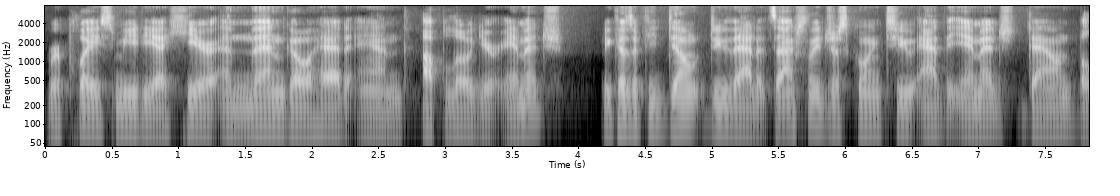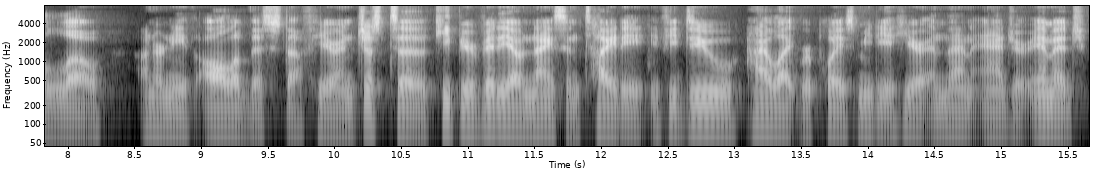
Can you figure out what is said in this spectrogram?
replace media here and then go ahead and upload your image because if you don't do that, it's actually just going to add the image down below underneath all of this stuff here. And just to keep your video nice and tidy, if you do highlight replace media here and then add your image,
